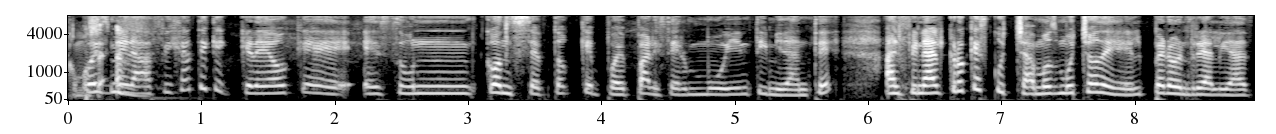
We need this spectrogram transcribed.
como Pues sea. mira, fíjate que creo que es un concepto que puede parecer muy intimidante. Al final creo que escuchamos mucho de él, pero en realidad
